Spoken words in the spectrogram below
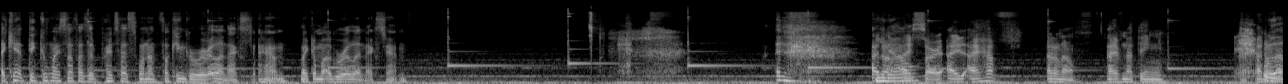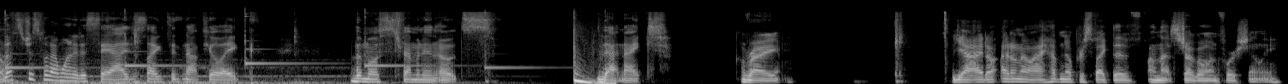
i can't think of myself as a princess when i'm fucking gorilla next to him. Like i'm a gorilla next to him I don't. know? I sorry. I I have. I don't know. I have nothing. I don't well, know. that's just what I wanted to say. I just like did not feel like the most feminine oats that night. Right. Yeah, I don't I don't know. I have no perspective on that struggle, unfortunately.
